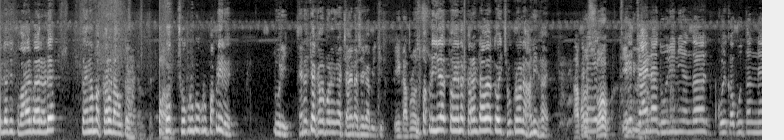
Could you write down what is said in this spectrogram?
એટલે જે વાયર વાયર અડે તો એનામાં કરંટ આવતો હોય કોઈક છોકરું બોકરું પકડી લે દોરી. એને ક્યાં ખબર પડે કે ચાઇના છે કે આ બીજી? એક આપણો એ પકડી જાય તો એને કરંટ આવે તો એ છોકરાને હાનિ થાય. આપણો શોખ એક ચાઇના દોરીની અંદર કોઈ કબૂતર ને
